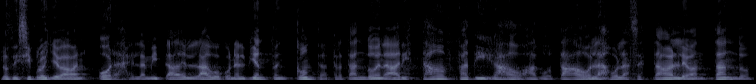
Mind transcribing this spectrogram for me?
los discípulos llevaban horas en la mitad del lago con el viento en contra, tratando de nadar y estaban fatigados, agotados, las olas se estaban levantando.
